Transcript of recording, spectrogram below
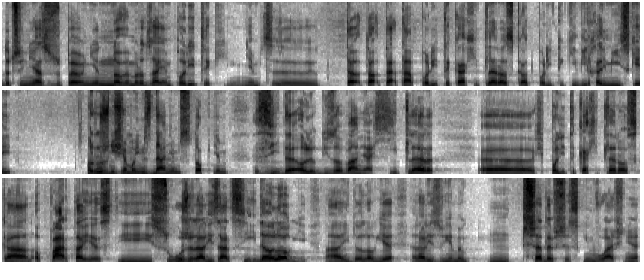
do czynienia z zupełnie nowym rodzajem polityki. Niemcy, to, to, ta, ta polityka hitlerowska od polityki wilhelmińskiej różni się moim zdaniem stopniem zideologizowania. Hitler, e, polityka hitlerowska oparta jest i służy realizacji ideologii. A ideologię realizujemy przede wszystkim właśnie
